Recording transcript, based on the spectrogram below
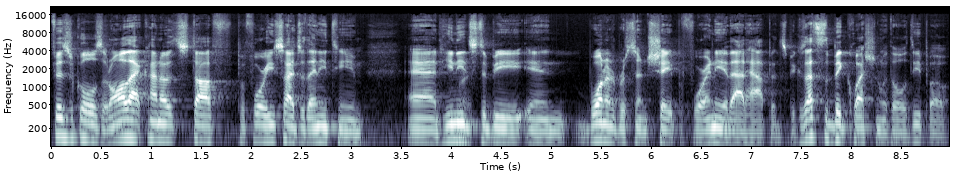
physicals and all that kind of stuff before he signs with any team. And he needs right. to be in 100% shape before any of that happens because that's the big question with Oladipo.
